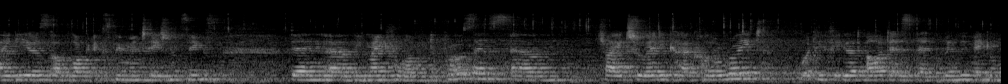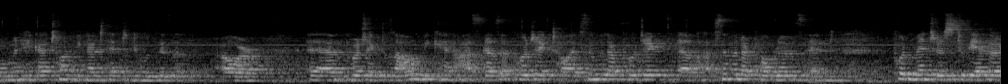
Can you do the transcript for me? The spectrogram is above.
ideas or block experimentation things. Then uh, be mindful of the process, um, try to radical collaborate. What we figured out is that when we make a woman hackathon, we not have to do it with our um, project alone. We can ask other projects how have similar projects, uh, have similar problems, and put mentors together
